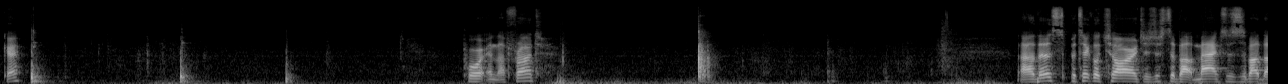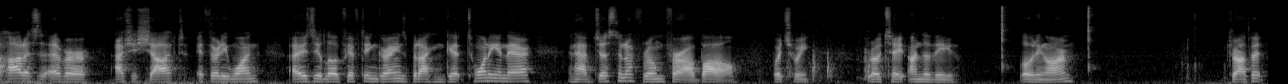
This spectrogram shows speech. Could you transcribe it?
Okay. Pour it in the front. Now this particular charge is just about max. This is about the hottest I've ever actually shot a 31. I usually load 15 grains, but I can get 20 in there and have just enough room for our ball, which we rotate under the loading arm, drop it,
